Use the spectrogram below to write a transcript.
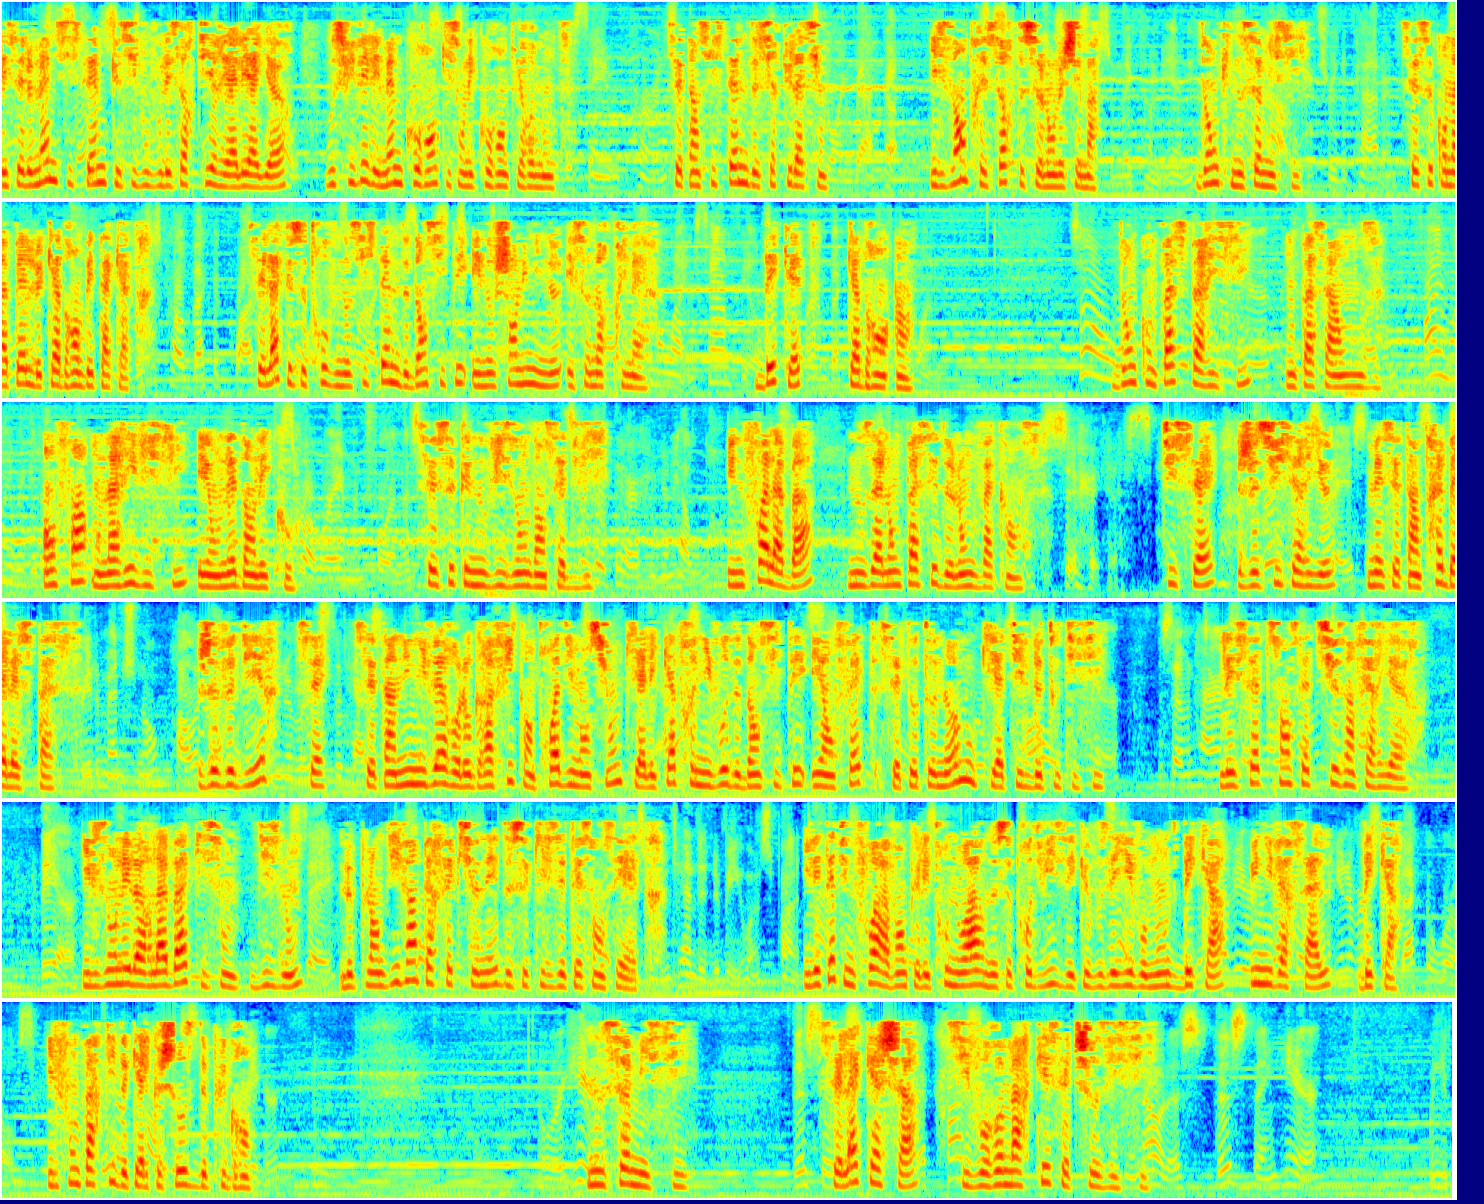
Et c'est le même système que si vous voulez sortir et aller ailleurs, vous suivez les mêmes courants qui sont les courants qui remontent. C'est un système de circulation. Ils entrent et sortent selon le schéma. Donc nous sommes ici. C'est ce qu'on appelle le cadran bêta 4. C'est là que se trouvent nos systèmes de densité et nos champs lumineux et sonores primaires. Beckett, cadran 1. Donc on passe par ici, on passe à 11. Enfin on arrive ici et on est dans l'écho. C'est ce que nous visons dans cette vie. Une fois là-bas, nous allons passer de longues vacances. Tu sais, je suis sérieux, mais c'est un très bel espace. Je veux dire, c'est, c'est un univers holographique en trois dimensions qui a les quatre niveaux de densité et en fait, c'est autonome ou qu'y a-t-il de tout ici? Les 707 cieux inférieurs. Ils ont les leurs là-bas qui sont, disons, le plan divin perfectionné de ce qu'ils étaient censés être. Il était une fois avant que les trous noirs ne se produisent et que vous ayez vos mondes BK, universal, BK. Ils font partie de quelque chose de plus grand. Nous sommes ici. C'est l'Akasha, si vous remarquez cette chose ici.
